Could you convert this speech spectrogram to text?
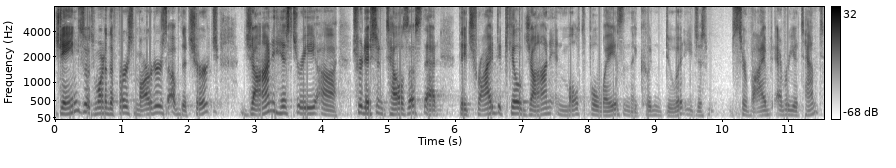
James was one of the first martyrs of the church. John, history uh, tradition tells us that they tried to kill John in multiple ways and they couldn't do it. He just survived every attempt.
